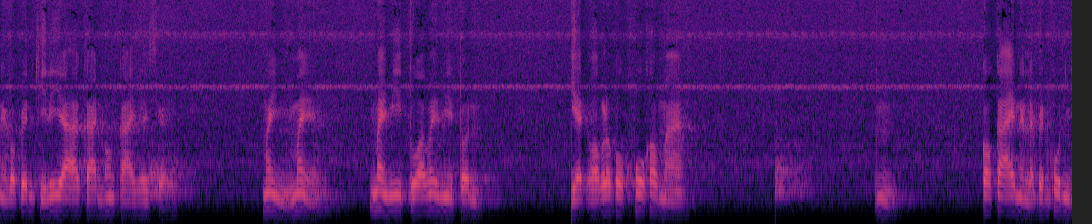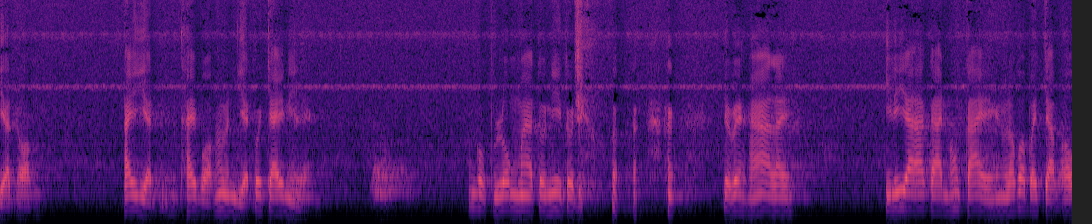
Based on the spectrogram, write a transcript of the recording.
นี่ก็เป็นกิริยาอาการของกายเฉยๆไม่ไม่ไม่มีตัวไม่มีตน เหยียดออกแล้วก็คู่เข้ามา อืม ก็กายนั่นแหละเป็นคู่เหยียดออกใครเหยียดใครบอกให้มันเหยียดก็ใจนี่แหละ มันก็ลงมาตัวนี้ตัวเดียวจะไปหาอะไร กิริยาอาการของกายแล้วก็ไปจับเอา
